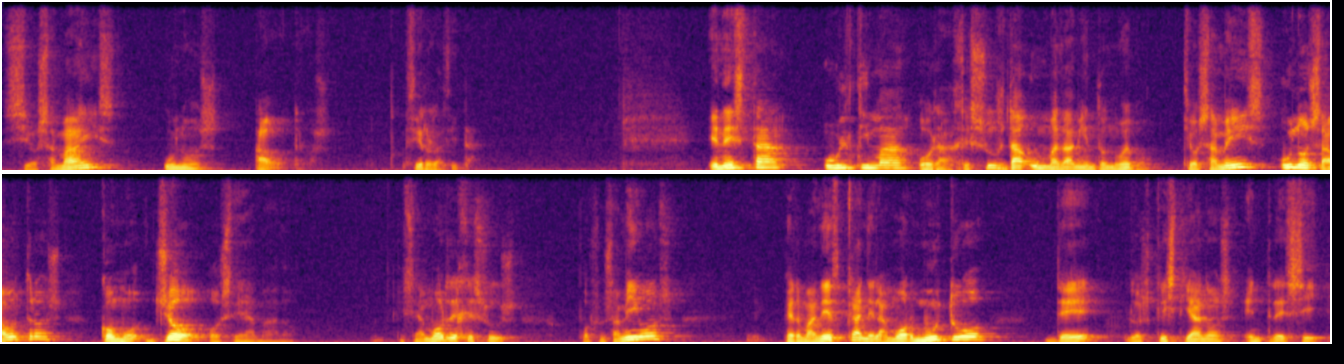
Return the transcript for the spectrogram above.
si os amáis unos a otros. Cierro la cita. En esta última hora Jesús da un mandamiento nuevo, que os améis unos a otros como yo os he amado. Ese amor de Jesús por sus amigos permanezca en el amor mutuo de los cristianos entre sí.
